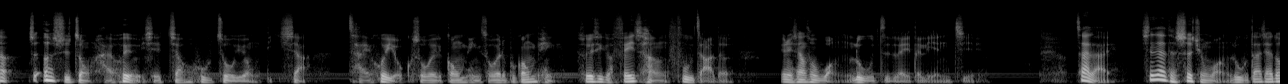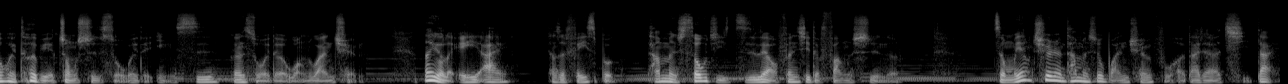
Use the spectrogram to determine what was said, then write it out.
那这二十种还会有一些交互作用底下，才会有所谓的公平，所谓的不公平，所以是一个非常复杂的，有点像是网络之类的连接。再来，现在的社群网络，大家都会特别重视所谓的隐私跟所谓的网络安全。那有了 AI，像是 Facebook，他们搜集资料分析的方式呢，怎么样确认他们是完全符合大家的期待，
